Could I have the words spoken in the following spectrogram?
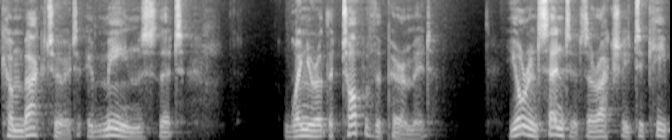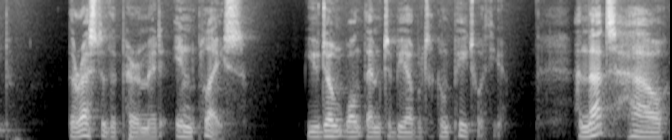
come back to it, it means that when you're at the top of the pyramid, your incentives are actually to keep the rest of the pyramid in place. You don't want them to be able to compete with you, and that's how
